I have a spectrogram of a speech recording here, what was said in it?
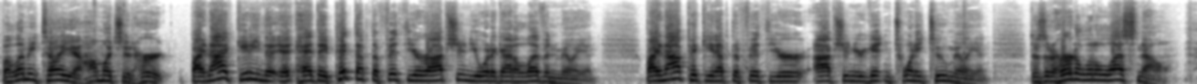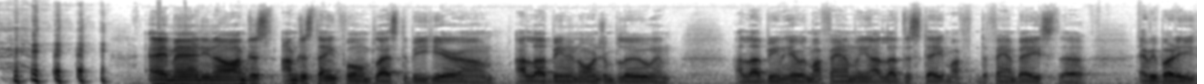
But let me tell you how much it hurt by not getting the. Had they picked up the fifth year option, you would have got 11 million. By not picking up the fifth year option, you're getting 22 million. Does it hurt a little less now? hey man, you know I'm just I'm just thankful and blessed to be here. Um, I love being in orange and blue, and I love being here with my family. I love the state, my the fan base, the everybody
